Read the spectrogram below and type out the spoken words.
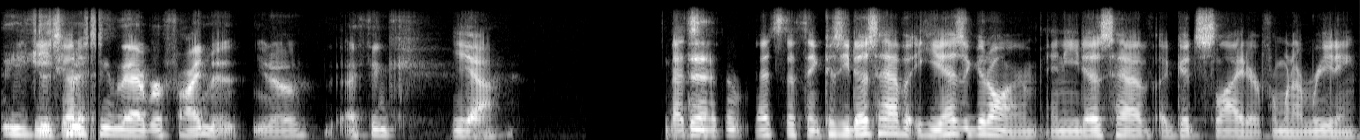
He's He's just gotta- missing that refinement, you know. I think Yeah. That's The, the, that's the thing because he does have a, he has a good arm and he does have a good slider from what I'm reading.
